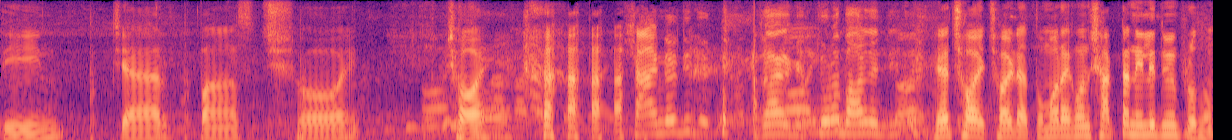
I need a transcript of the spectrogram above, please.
তিন চার পাঁচ ছয় ছয়। হ্যাঁ ছয় ছয়টা তোমার এখন সাতটা নিলে তুমি প্রথম।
